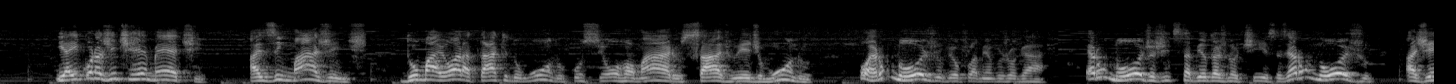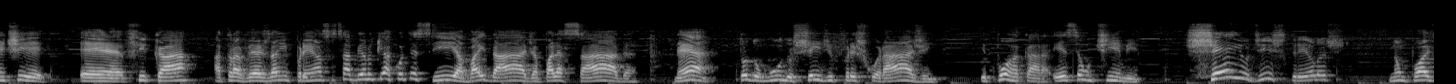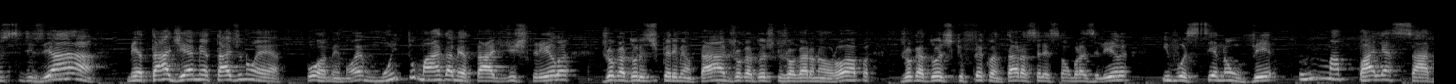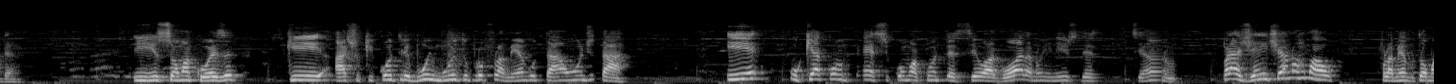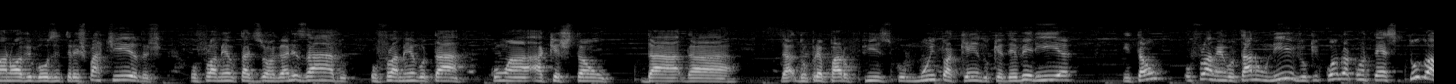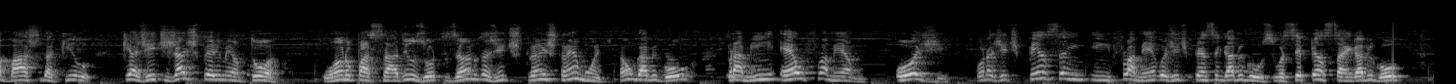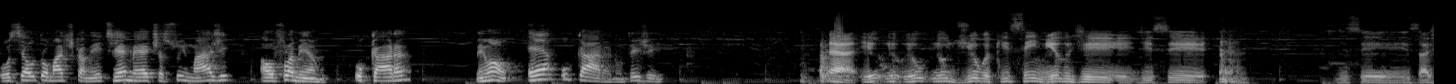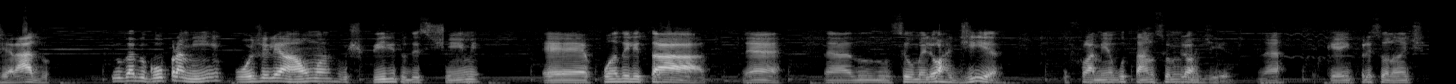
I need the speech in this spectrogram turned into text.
E aí, quando a gente remete às imagens do maior ataque do mundo, com o senhor Romário, Sávio e Edmundo, pô, era um nojo ver o Flamengo jogar. Era um nojo a gente saber das notícias, era um nojo a gente é, ficar através da imprensa sabendo o que acontecia, a vaidade, a palhaçada, né? todo mundo cheio de frescuragem. E, porra, cara, esse é um time cheio de estrelas. Não pode se dizer, ah, metade é, metade não é. Porra, meu irmão, é muito mais da metade de estrela. Jogadores experimentados, jogadores que jogaram na Europa, jogadores que frequentaram a seleção brasileira. E você não vê uma palhaçada. E isso é uma coisa que acho que contribui muito para o Flamengo estar tá onde está. E o que acontece, como aconteceu agora, no início desse ano, para a gente é normal. O Flamengo tomar nove gols em três partidas, o Flamengo está desorganizado, o Flamengo está com a, a questão da, da, da, do preparo físico muito aquém do que deveria. Então, o Flamengo está num nível que, quando acontece tudo abaixo daquilo que a gente já experimentou o ano passado e os outros anos, a gente estranha, estranha muito. Então, o Gabigol, para mim, é o Flamengo. Hoje, quando a gente pensa em, em, Flamengo, a gente pensa em Gabigol. Se você pensar em Gabigol, você automaticamente remete a sua imagem ao Flamengo. O cara, meu irmão, é o cara, não tem jeito. É, eu, eu, eu, digo aqui sem medo de, de, ser, de ser exagerado, que o Gabigol, para mim, hoje ele é a alma, o espírito desse time. É, quando ele tá né, é, no, no seu melhor dia, o Flamengo tá no seu melhor dia, né? Porque é impressionante.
